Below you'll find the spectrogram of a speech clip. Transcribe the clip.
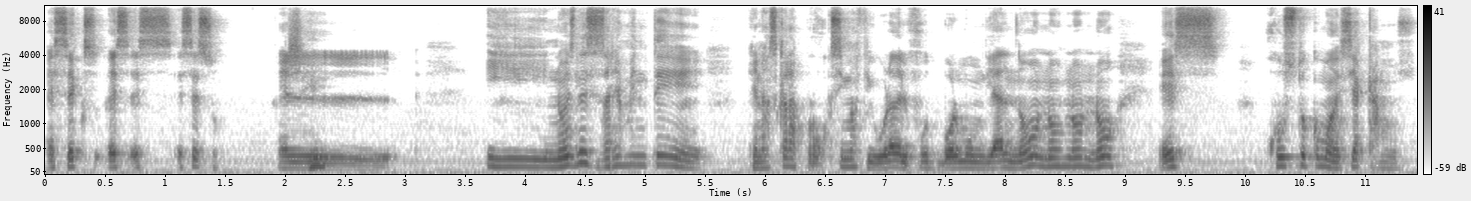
es, es, es, es eso. El... Y no es necesariamente que nazca la próxima figura del fútbol mundial. No, no, no, no. Es justo como decía Camus.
